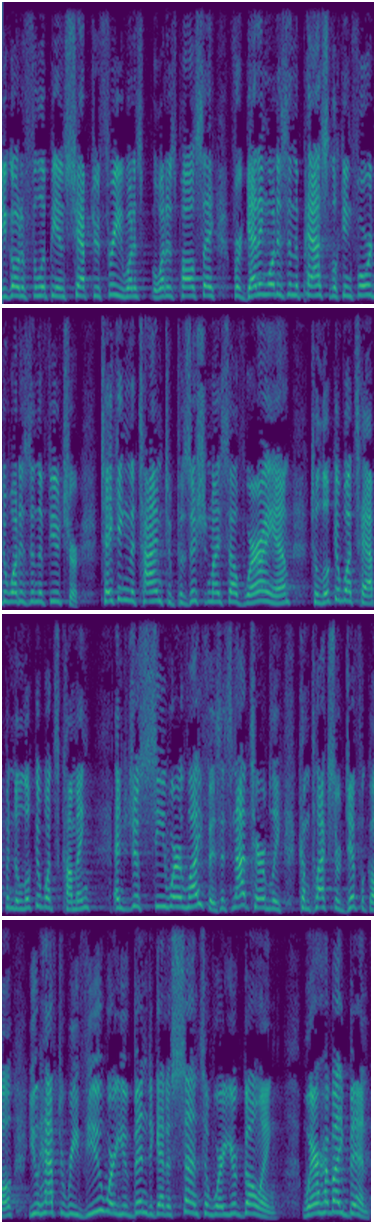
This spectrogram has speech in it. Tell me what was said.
You go to Philippians chapter 3. What, is, what does Paul say? Forgetting what is in the past, looking forward to what is in the future. Taking the time to position myself where I am, to look at what's happened, to look at what's coming, and just see where life is. It's not terribly complex or difficult. You have to review where you've been to get a sense of where you're going. Where have I been?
